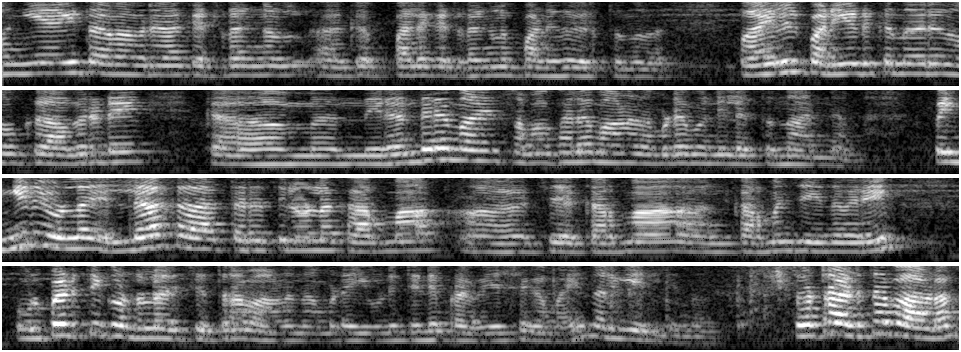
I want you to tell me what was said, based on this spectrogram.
ഭംഗിയായിട്ടാണ് അവർ ആ കെട്ടിടങ്ങൾ പല കെട്ടിടങ്ങളും പണിതുയർത്തുന്നത് വയലിൽ പണിയെടുക്കുന്നവരെ നോക്കുക. അവരുടെ നിരന്തരമായ ശ്രമഫലമാണ് നമ്മുടെ മുന്നിൽ എത്തുന്ന അന്നം. അപ്പൊ ഇങ്ങനെയുള്ള എല്ലാ തരത്തിലുള്ള കർമ്മ കർമ്മ കർമ്മം ചെയ്യുന്നവരെയും ഉൾപ്പെടുത്തിക്കൊണ്ടുള്ള ഒരു ചിത്രമാണ് നമ്മുടെ യൂണിറ്റിന്റെ പ്രവേശകമായി നൽകിയിരിക്കുന്നത്. തൊട്ടടുത്ത പാഠം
